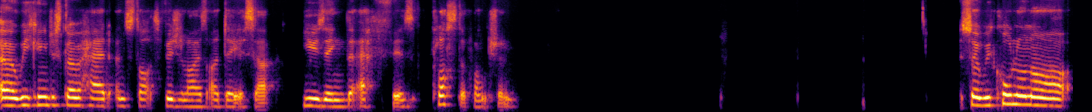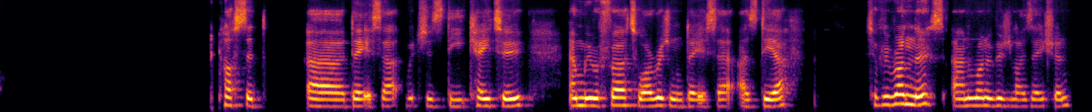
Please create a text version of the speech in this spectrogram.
uh, we can just go ahead and start to visualize our data set using the fviz cluster function. So we call on our clustered uh, data set, which is the K2, and we refer to our original data set as DF. So if we run this and run a visualization,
